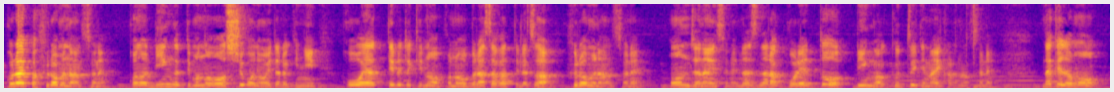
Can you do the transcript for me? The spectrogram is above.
これはやっぱフロムなんですよね。このリングってものを主語に置いたときに、こうやってる時のこのぶら下がってるやつはフロムなんですよね。オンじゃないんですよね。なぜならこれとリングはくっついてないからなんですよね。だけども、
